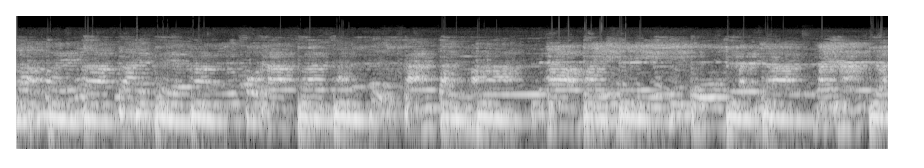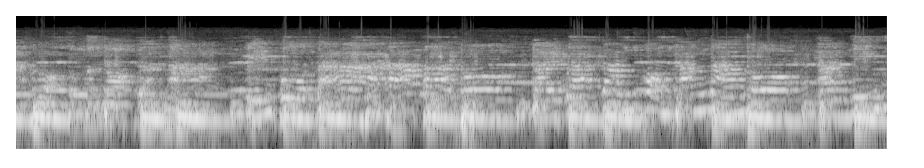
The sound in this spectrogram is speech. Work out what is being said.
ทำไมหลกหลเพศทาคร ท่า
